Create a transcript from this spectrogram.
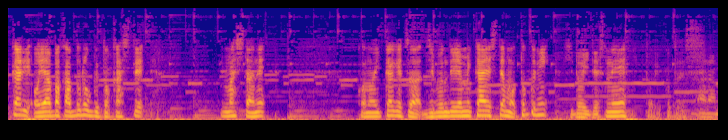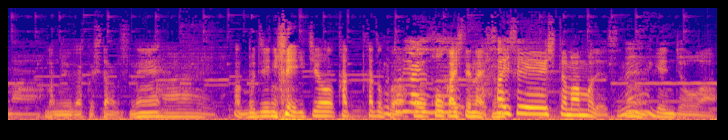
っかり親バカブログとかしていましたね。この1ヶ月は自分で読み返しても特にひどいですね。ということです。あらままあ入学したんですあ。ね。はまあ無事に一応か家い。族は崩壊してないですね再。生したまんまですね、うん現状は。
